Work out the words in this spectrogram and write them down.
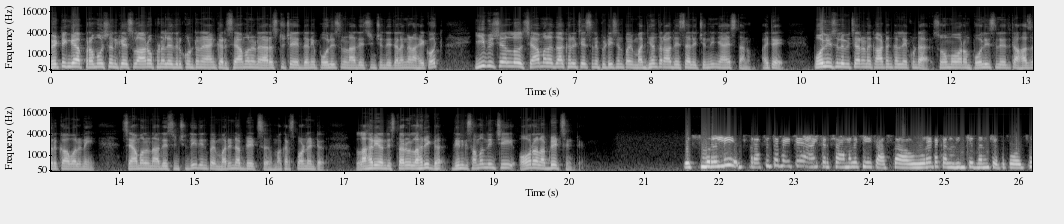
బెట్టింగ్ యాప్ ప్రమోషన్ కేసులో ఆరోపణలు ఎదుర్కొంటున్న యాంకర్ శ్యామలను అరెస్టు చేయొద్దని పోలీసులను ఆదేశించింది తెలంగాణ హైకోర్టు. ఈ విషయంలో శ్యామల దాఖలు చేసిన పిటిషన్పై మధ్యంతర ఆదేశాలు ఇచ్చింది న్యాయస్థానం. అయితే పోలీసుల విచారణకు ఆటంకం లేకుండా సోమవారం పోలీసులు ఎదుట హాజరు కావాలని శ్యామలను ఆదేశించింది. దీనిపై మరిన్ని అప్డేట్స్ మా కరెస్పాండెంట్ లహరి అందిస్తారు. లహరి దీనికి సంబంధించి ఓవరాల్ అప్డేట్స్ ఏంటి? మురళి ప్రస్తుతం అయితే యాంకర్ శ్యామలకి కాస్త ఊరట కలిగించిందని చెప్పుకోవచ్చు.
